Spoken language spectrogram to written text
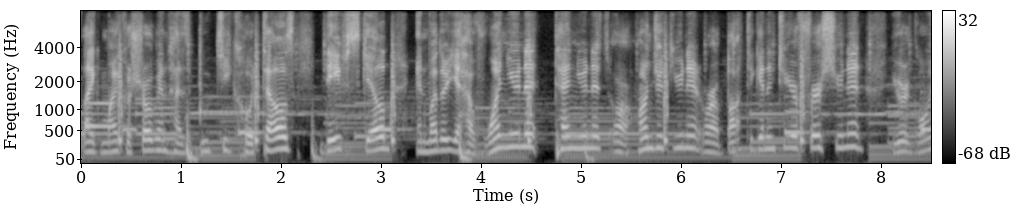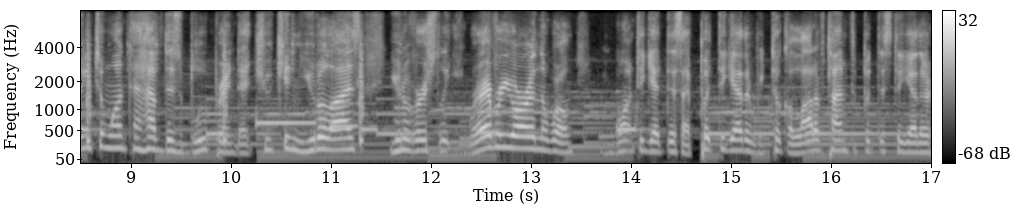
like Michael Sjogren has boutique hotels. They've scaled, and whether you have one unit, 10 units, or 100 unit, or about to get into your first unit, you're going to want to have this blueprint that you can utilize universally wherever you are in the world want to get this. I put together, we took a lot of time to put this together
